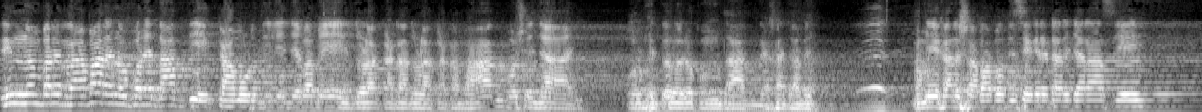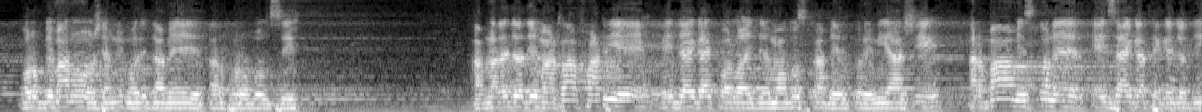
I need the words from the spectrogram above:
তিন নম্বরে রাবারের উপরে দাঁত দিয়ে কামড় দিলে যেভাবে জোড়া কাটা জোড়া কাটা ভাগ বসে যায়, ওর ভেতরে এরকম দাগ দেখা যাবে। আমি এখানে সভাপতি, সেক্রেটারি যারা আছে, মুরব্বী মানুষ এমনি মরে যাবে, তারপরও বলছি, আপনারা যদি মাথা ফাটিয়ে এই জায়গায় কলয় যে মগজটা বের করে নিয়ে আসি আর বাম স্তনের এই জায়গা থেকে যদি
